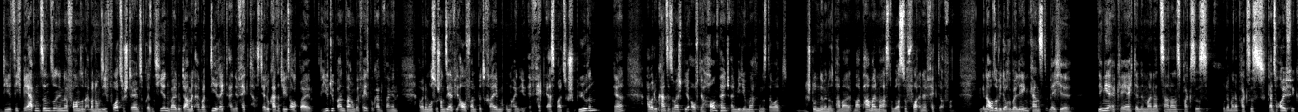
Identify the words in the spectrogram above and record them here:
die jetzt nicht werbend sind so in der Form, sondern einfach nur um sich vorzustellen, zu präsentieren, weil du damit einfach direkt einen Effekt hast. Ja, du kannst natürlich jetzt auch bei YouTube anfangen, bei Facebook anfangen, aber da musst du schon sehr viel Aufwand betreiben, um einen Effekt erstmal zu spüren ja. Aber du kannst jetzt zum Beispiel auf der Homepage ein Video machen, das dauert eine Stunde, wenn du es ein paar Mal, mal, paar Mal machst und du hast sofort einen Effekt davon. Mhm. Genauso wie du auch überlegen kannst, welche Dinge erkläre ich denn in meiner Zahnarztpraxis oder meiner Praxis ganz häufig.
